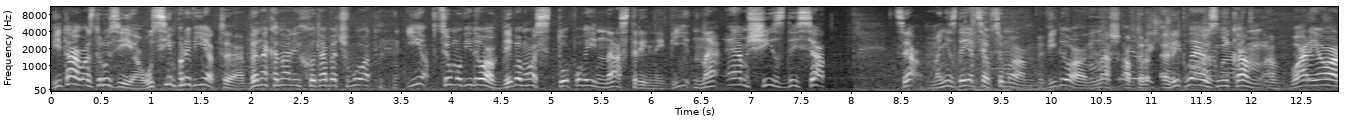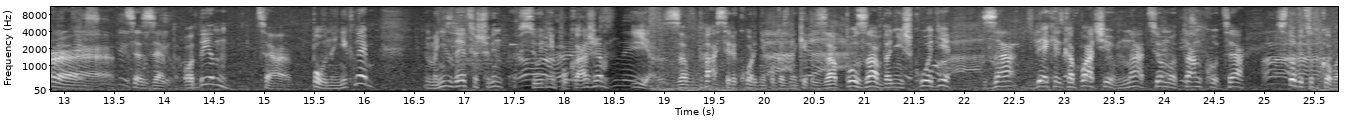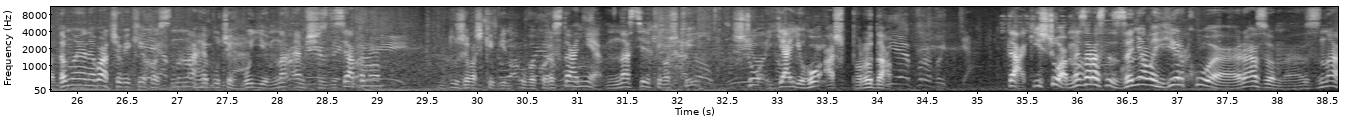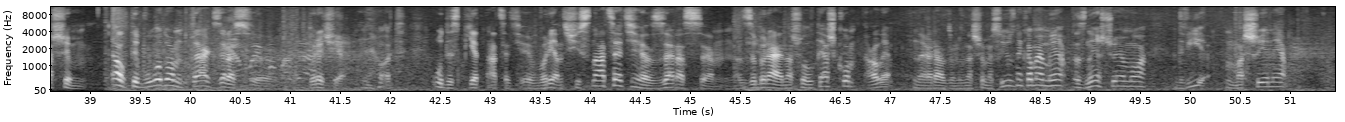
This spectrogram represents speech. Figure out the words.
Вітаю вас, друзі! Усім привіт! Ви на каналі Хотабеч Вот. І в цьому відео дивимось топовий настрільний бій на М60. Це мені здається в цьому відео наш автор реплею з ніком Warrior е, CZ1. Це повний нікнейм. Мені здається, що він сьогодні покаже і завдасть рекордні показники за по завданій шкоді за декілька патчів на цьому танку. Це 100%. Давно я не бачив якихось нагибучих боїв на М60. Дуже важкий він у використанні, настільки важкий, що я його аж продав. Так, і що? Ми зараз зайняли гірку е, разом з нашим ЛТВодом. Так, зараз, е, до речі, от УДС 15, варіант 16. Зараз е, забирає нашу ЛТшку, але разом з нашими союзниками ми знищуємо дві машини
